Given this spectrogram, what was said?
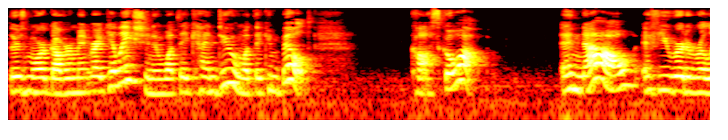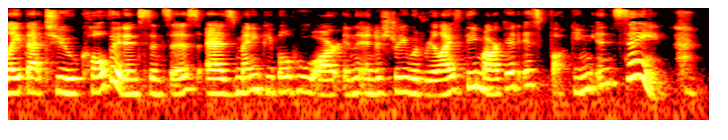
There's more government regulation and what they can do and what they can build. Costs go up. And now, if you were to relate that to COVID instances, as many people who are in the industry would realize, the market is fucking insane.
